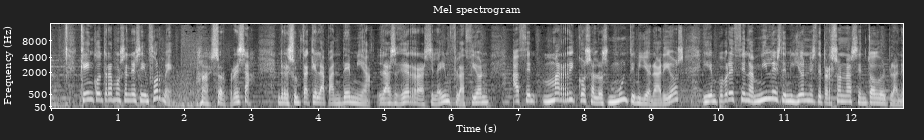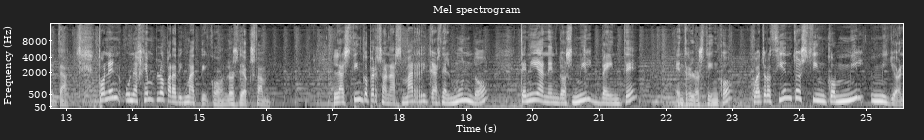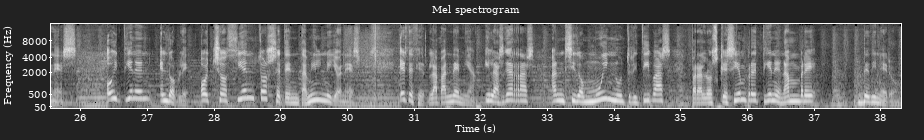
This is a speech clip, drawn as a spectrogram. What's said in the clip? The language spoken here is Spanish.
¿Qué encontramos en ese informe? Ah, sorpresa. Resulta que la pandemia, las guerras y la inflación hacen más ricos a los multimillonarios y empobrecen a miles de millones de personas en todo el planeta. Ponen un ejemplo paradigmático los de Oxfam. Las cinco personas más ricas del mundo tenían en 2020, entre los cinco, 405 mil millones. Hoy tienen el doble, 870 mil millones. Es decir, la pandemia y las guerras han sido muy nutritivas para los que siempre tienen hambre de dinero.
